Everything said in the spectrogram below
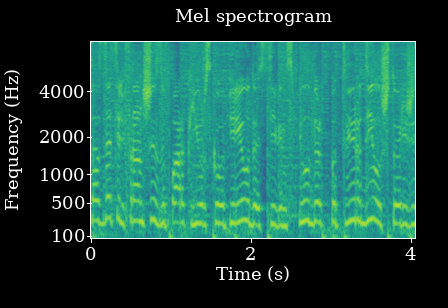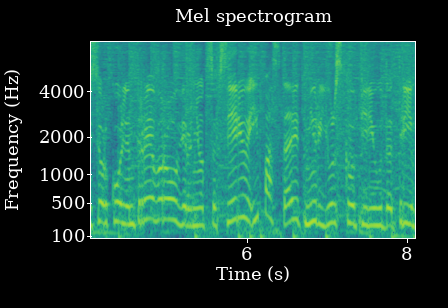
Создатель франшизы «Парк юрского периода» Стивен Спилберг подтвердил, что режиссер Колин Тревороу вернется в серию и поставит «Мир юрского периода 3».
